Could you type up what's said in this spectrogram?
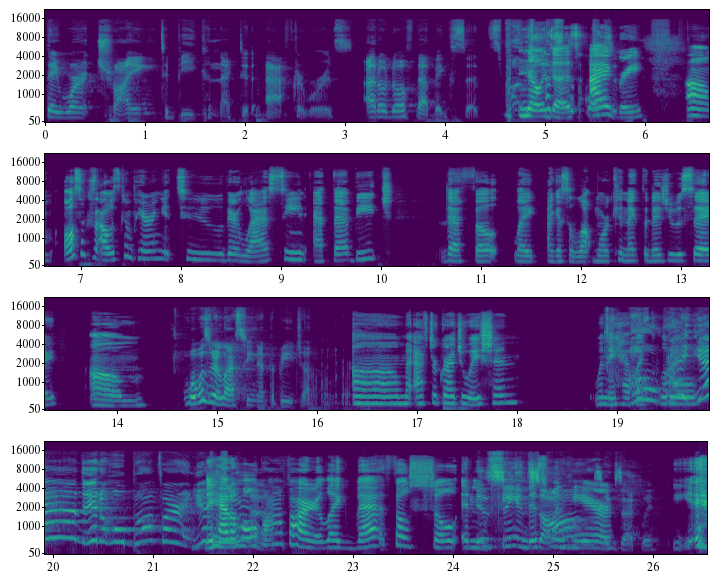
they weren't trying to be connected afterwards. I don't know if that makes sense. No, it does. I agree. Um, also, because I was comparing it to their last scene at that beach, that felt like I guess a lot more connected, as you would say. Um, What was their last scene at the beach? I don't remember. um, after graduation, when they had like oh, little, right. Yeah, they had a whole bonfire. Yeah, they had yeah, a whole bonfire. Like that felt so. And seeing this songs? one here, Exactly. yeah.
